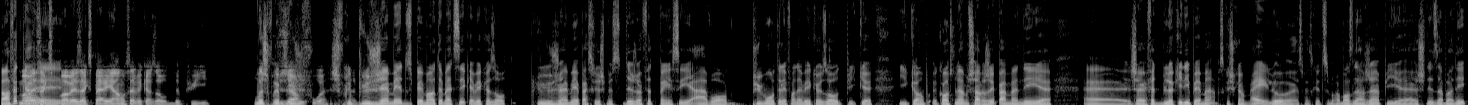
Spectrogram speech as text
Ben, en fait, mauvaise, ex- euh, mauvaise expérience avec eux autres depuis moi, je ferai plusieurs plus, fois. je ferai plus jamais du paiement automatique avec eux autres. Plus jamais parce que je me suis déjà fait pincer à avoir plus mon téléphone avec eux autres puis qu'ils continuaient à me charger. Puis à euh, euh, j'avais fait bloquer les paiements parce que je suis comme, hey là, c'est parce que tu me ramasses de l'argent puis euh, je suis désabonné.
